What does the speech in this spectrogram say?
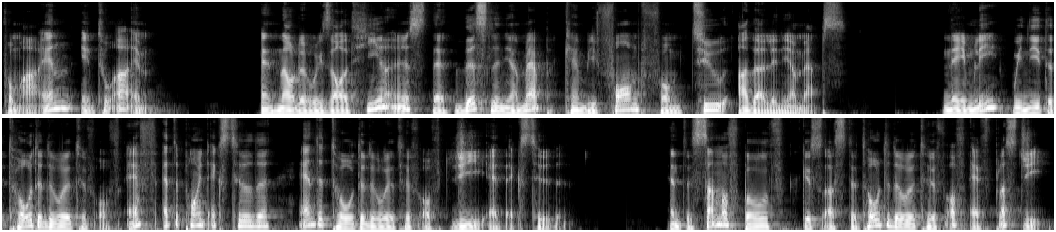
from Rn into Rm. And now the result here is that this linear map can be formed from two other linear maps. Namely, we need the total derivative of f at the point x tilde and the total derivative of g at x tilde. And the sum of both gives us the total derivative of f plus g.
